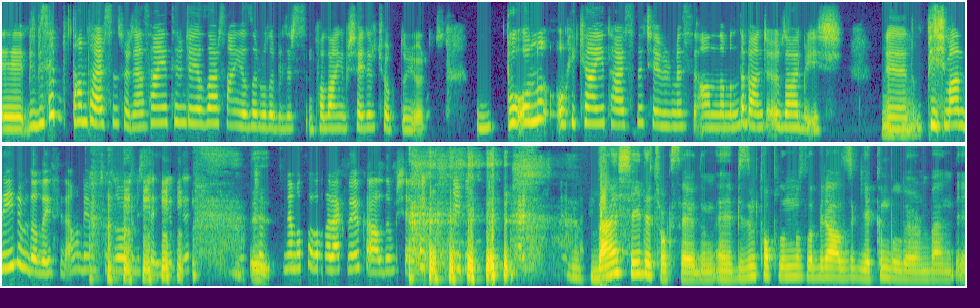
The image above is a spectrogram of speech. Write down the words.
ee, biz, biz hep tam tersini söylüyoruz. Yani sen yeterince yazarsan yazar olabilirsin falan gibi şeyleri çok duyuyoruz. Bu onu o hikayeyi tersine çevirmesi anlamında bence özel bir iş. Ee, pişman değilim dolayısıyla ama benim için zorlu bir seyirdi. Çok sinemasal olarak zevk aldığım şeyler. ben şeyi de çok sevdim. Ee, bizim toplumumuzla birazcık yakın buluyorum ben e,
